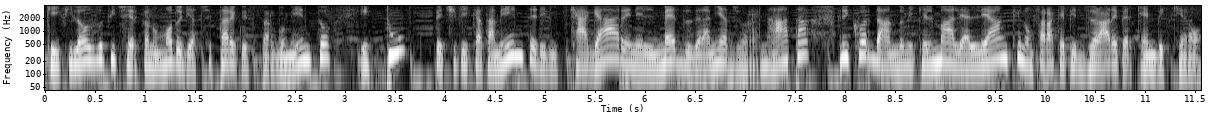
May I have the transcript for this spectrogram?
che i filosofi cercano un modo di accettare questo argomento e tu specificatamente devi cagare nel mezzo della mia giornata ricordandomi che il male alle anche non farà che peggiorare perché invecchierò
